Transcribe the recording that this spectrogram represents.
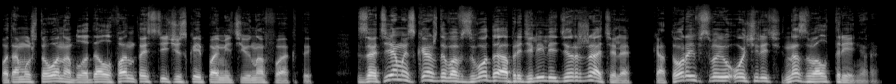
потому что он обладал фантастической памятью на факты. Затем из каждого взвода определили держателя, который, в свою очередь, назвал тренера.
